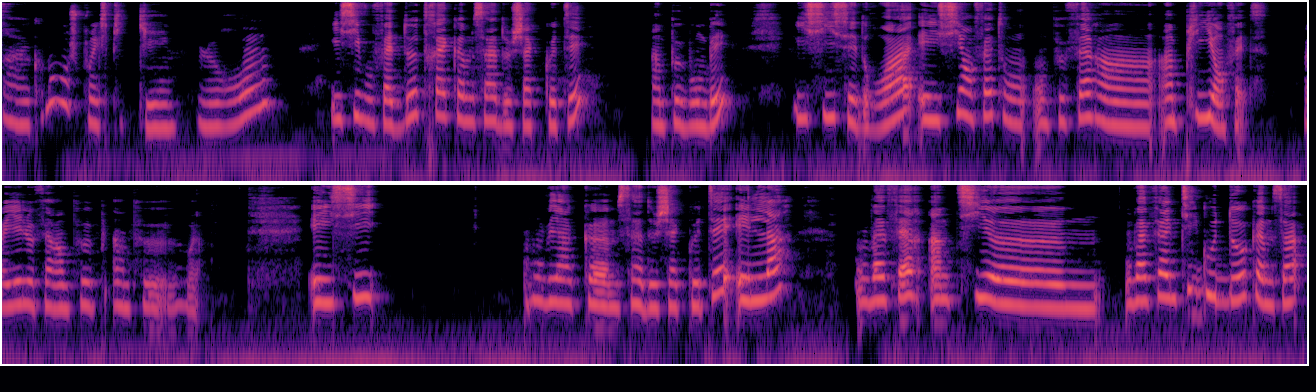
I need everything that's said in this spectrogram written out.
Comment je pourrais expliquer? Le rond... Ici, vous faites deux traits comme ça de chaque côté un peu bombé. Ici, c'est droit. Et ici, en fait, on, peut faire un, un pli, en fait. Vous voyez, le faire un peu, un peu, voilà. Et ici, on vient comme ça de chaque côté. Et là, on va faire un petit, euh, on va faire une petite goutte d'eau comme ça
